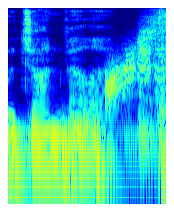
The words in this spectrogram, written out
With John Vella.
